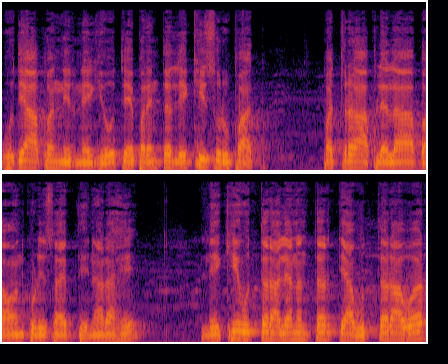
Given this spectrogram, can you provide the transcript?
उद्या आपण निर्णय घेऊ. तेपर्यंत लेखी स्वरूपात पत्र आपल्याला बावनकुळे साहेब देणार आहे. लेखी उत्तर आल्यानंतर त्या उत्तरावर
